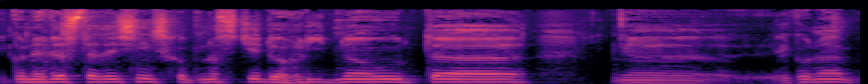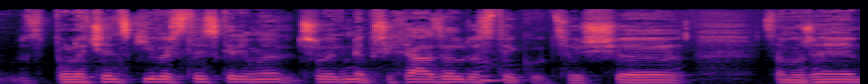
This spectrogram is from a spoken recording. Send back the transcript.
jako nedostatečné schopnosti dohlídnout eh, eh, jako na společenský vrstvy, s kterými člověk nepřicházel do mhm. styku, což samozřejmě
